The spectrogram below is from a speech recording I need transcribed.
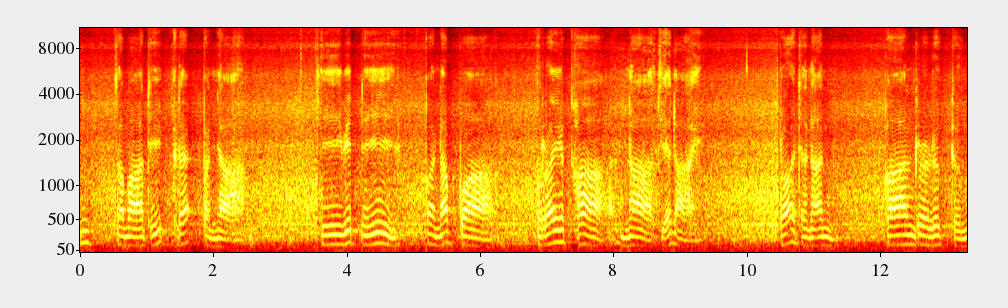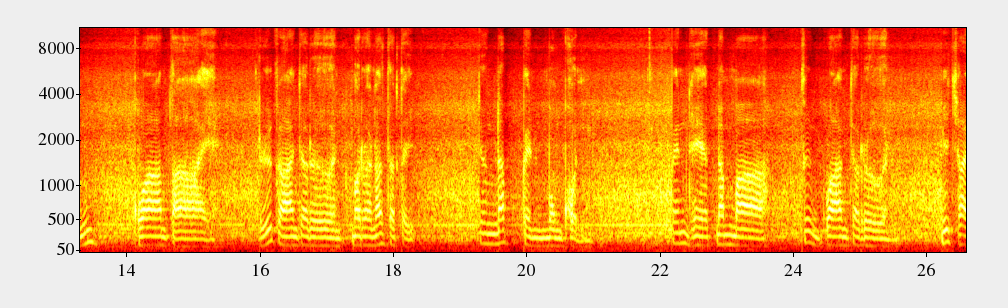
ล สมาธิและปัญญา ชีวิตนี้ก็นับว่าไร้ค่าน่าเสียดาย เพราะฉะนั้นการระลึกถึงความตาย หรือการเจริญมรณสติ จึงนับเป็นมงคล เป็นเหตุนำมาซึ่งความเจริญ ม่ใช่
